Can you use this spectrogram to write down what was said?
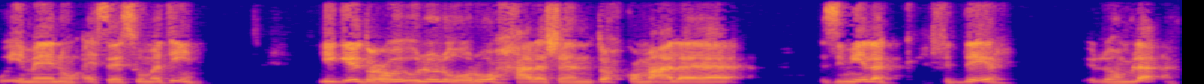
وإيمانه أساسه متين. يجي يدعوه يقولوا له روح علشان تحكم على زميلك في الدير. يقول لهم لا.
